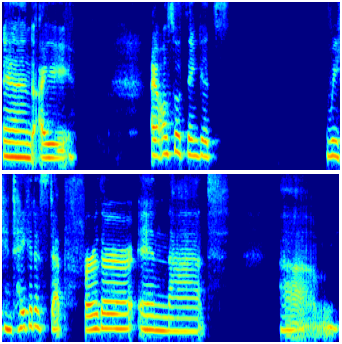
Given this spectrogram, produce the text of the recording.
And I I also think it's we can take it a step further in that um,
